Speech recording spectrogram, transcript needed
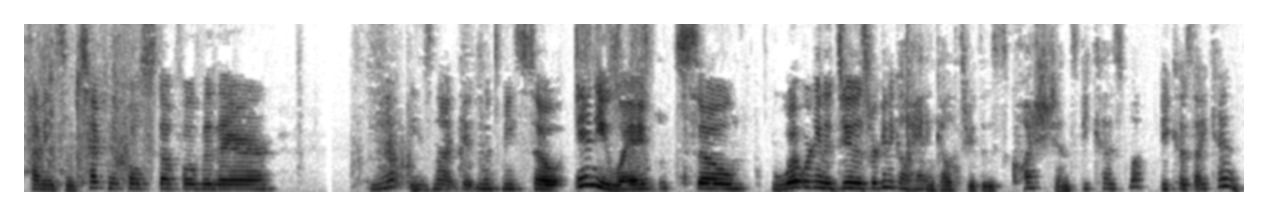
having some technical stuff over there. Yep, he's not getting with me. So anyway, so what we're going to do is we're going to go ahead and go through these questions because, well, because I can.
